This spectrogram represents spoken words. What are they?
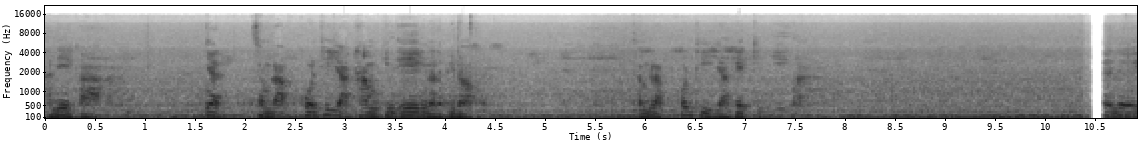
อันนี้ก็เนี่ยสำหรับคนที่อยากทำกินเองนะพี่น้องสำหรับคนที่อยากเฮ็ดกินเองได้เลย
